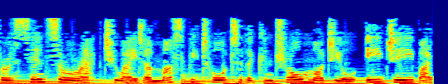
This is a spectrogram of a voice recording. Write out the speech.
for a sensor or actuator must be taught to the control module, e.g. by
